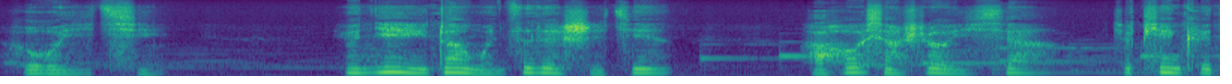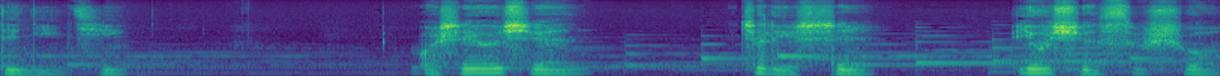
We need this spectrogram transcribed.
和我一起。用念一段文字的时间，好好享受一下这片刻的宁静。我是优璇，这里是优璇诉说。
